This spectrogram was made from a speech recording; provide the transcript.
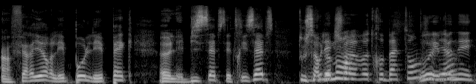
inférieurs, l'épaule, les pecs, euh, les biceps, les triceps, tout Vous voulez que je simplement. votre bâton Oui, venez,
